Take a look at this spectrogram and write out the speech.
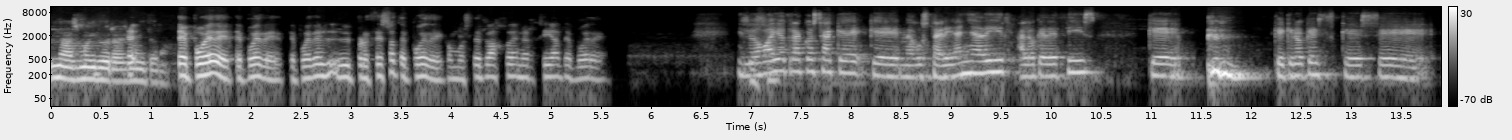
no, es muy duro, es muy duro. Te puede, te puede, te puede, el proceso te puede, como estés bajo de energía, te puede. Y luego hay otra cosa que, me gustaría añadir a lo que decís, que, que creo que es, que es eh,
